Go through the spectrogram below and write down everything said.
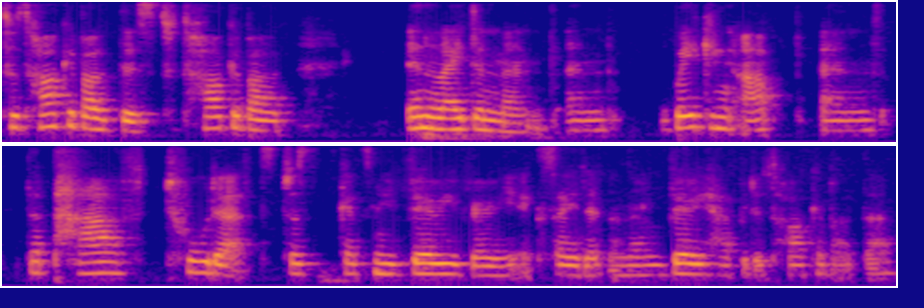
to talk about this, to talk about enlightenment and waking up and the path to that just gets me very, very excited. And I'm very happy to talk about that.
